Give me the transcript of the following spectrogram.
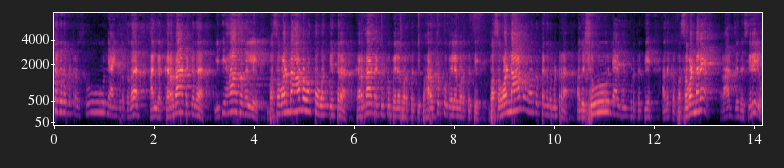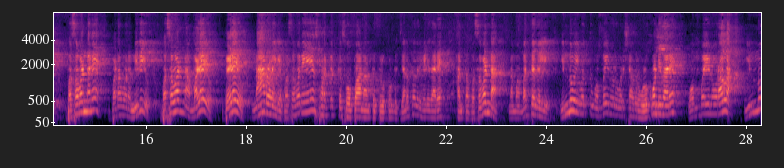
ತೆಗೆದು ಬಿಟ್ಟರೆ ಶೂನ್ಯ ಆಗಿಬಿಡ್ತದ. ಹಂಗ ಕರ್ನಾಟಕದ ಇತಿಹಾಸದಲ್ಲಿ ಬಸವಣ್ಣ ಅನ್ನುವಂತ ಒಂದಿದ್ರ ಕರ್ನಾಟಕಕ್ಕೂ ಬೆಲೆ ಬರ್ತತಿ, ಭಾರತಕ್ಕೂ ಬೆಲೆ ಬರ್ತತಿ. ಬಸವಣ್ಣ ಅನ್ನೋ ಒಂದು ತೆಗೆದು ಬಿಟ್ರ ಅದು ಶೂನ್ಯ ಆಗಿ ಹೋಗ್ಬಿಡ್ತತಿ. ಅದಕ್ಕೆ ಬಸವಣ್ಣನೇ ರಾಜ್ಯದ ಸಿರಿಯು, ಬಸವಣ್ಣನೇ ಬಡವರ ನಿಧಿಯು ಬಸವಣ್ಣ ಮಳೆಯು ಬೆಳೆಯು ನಾಡೊಳಗೆ ಬಸವನೇ ಸ್ವರ್ಗಕ್ಕೆ ಸೋಪಾನ ಅಂತ ತಿಳ್ಕೊಂಡು ಜನಪದರು ಹೇಳಿದ್ದಾರೆ, ಅಂತ ಬಸವಣ್ಣ ನಮ್ಮ ಮಧ್ಯದಲ್ಲಿ ಇನ್ನೂ ಇವತ್ತು ಒಂಬೈನೂರು ವರ್ಷ ಆದರೂ ಉಳ್ಕೊಂಡಿದ್ದಾರೆ. ಒಂಬೈನೂರು ಅಲ್ಲ, ಇನ್ನೂ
